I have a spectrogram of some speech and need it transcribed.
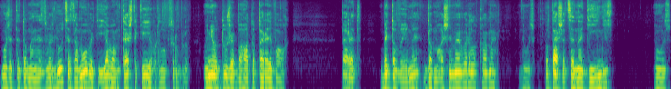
можете до мене звернутися, замовити, і я вам теж такий оверлок зроблю. У нього дуже багато переваг перед битовими домашніми оверлоками. Ось. По-перше, це надійність. Ось.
